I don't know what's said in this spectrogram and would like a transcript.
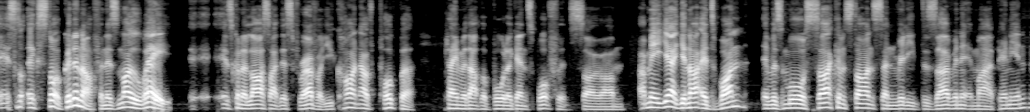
it's not it's not good enough, and there's no way it's going to last like this forever. You can't have Pogba playing without the ball against Watford. So, um, I mean, yeah, United's won. It was more circumstance than really deserving it, in my opinion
